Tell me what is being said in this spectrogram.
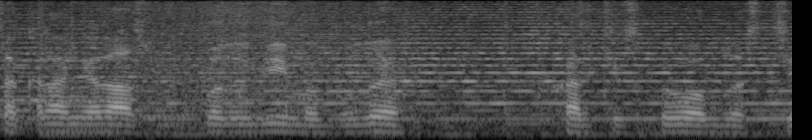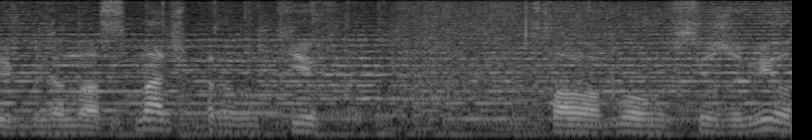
Це крайній раз в Борові ми були в Харківській області, біля нас смерч прилетів. Слава Богу, всі живі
